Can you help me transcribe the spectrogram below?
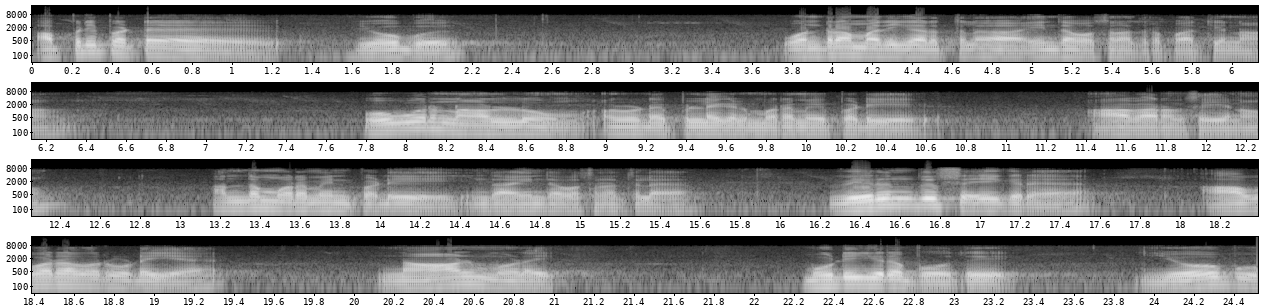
அப்படிப்பட்ட யோபு ஒன்றாம் அதிகாரத்தில் ஐந்தாம் வசனத்தில் பார்த்தீங்கன்னா ஒவ்வொரு நாளிலும் அவருடைய பிள்ளைகள் முறைமைப்படி ஆகாரம் செய்யணும். அந்த முறைமையின்படி இந்த ஐந்து வசனத்தில் விருந்து செய்கிற அவரவருடைய நாள் முறை முடிகிற போது யோபு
